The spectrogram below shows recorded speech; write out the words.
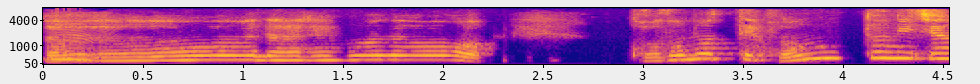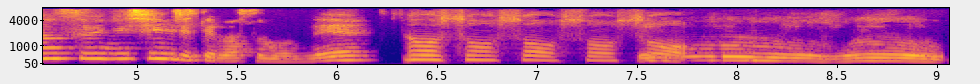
ああ、なるほど。子供って本当に純粋に信じてますもんね。そうそうそうそうそう。うん。うん。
